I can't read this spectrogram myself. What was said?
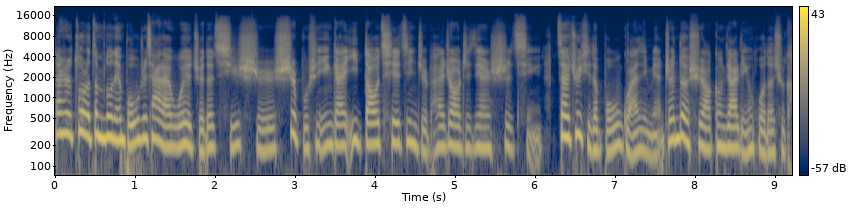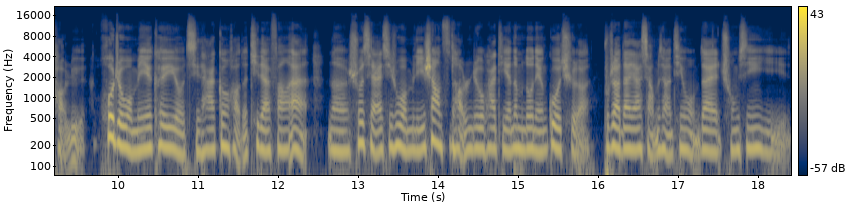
但是做了这么多年博物志下来，我也觉得其实是不是应该一刀切禁止拍照这件事情，在具体的博物馆里面，真的需要更加灵活的去考虑，或者我们也可以有其他更好的替代方案。那说起来，其实我们离上次讨论这个话题也那么多年过去了，不知道大家想不想听？我们再重新以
